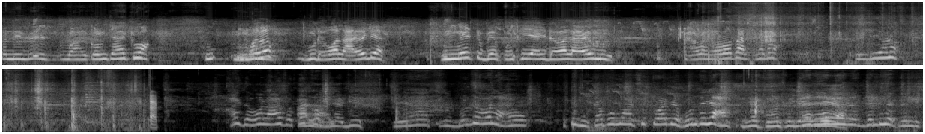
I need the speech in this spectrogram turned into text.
અને બાળકોને જાય ચોક બોલો હું દવા લાવ્યો હિંગે તું બે પઠી આવી દવા લાવ્યો હું. હાલો હાલો તાર હાલો. જલ્દી હેડો હા દવા લાવ્યો બતા કાલે દી એ તું બોલ દવા લાવ્યો તું મોટા પર મારશે તો બે ફોન થઈ જા બે ફોન થઈ જાય જલ્દી જા, જલ્દી.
